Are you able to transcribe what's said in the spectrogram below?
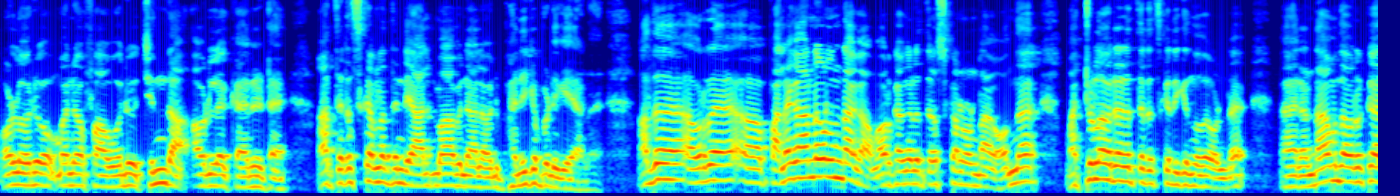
ഉള്ള ഒരു മനോഭാവം ഒരു ചിന്ത അവരിലേക്ക് കയറിയിട്ട് ആ തിരസ്കരണത്തിന്റെ ആത്മാവിനാൽ അവർ ഭരിക്കപ്പെടുകയാണ് അത് അവരുടെ പല കാരണങ്ങളുണ്ടാകാം അവർക്ക് അങ്ങനെ തിരസ്കരണം ഉണ്ടാകാം. ഒന്ന് മറ്റുള്ളവരെ തിരസ്കരിക്കുന്നത് കൊണ്ട് രണ്ടാമത് അവർക്ക്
